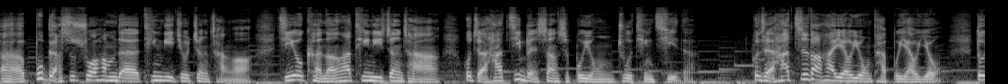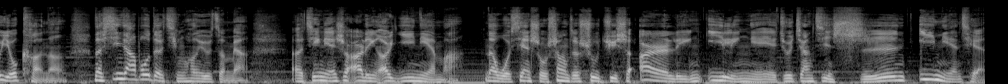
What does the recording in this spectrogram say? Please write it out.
呃，不表示说他们的听力就正常哦，极有可能他听力正常，或者他基本上是不用助听器的，或者他知道他要用，他不要用，都有可能。那新加坡的情况又怎么样？呃，今年是二零二一年嘛，那我现在手上的数据是二零一零年，也就将近十一年前，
